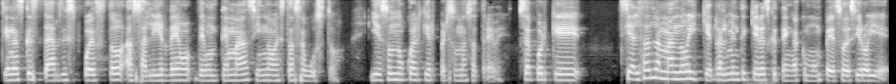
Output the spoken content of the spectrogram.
tienes que estar dispuesto a salir de, de un tema si no estás a gusto. Y eso no cualquier persona se atreve. O sea, porque si alzas la mano y que realmente quieres que tenga como un peso, decir, oye,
